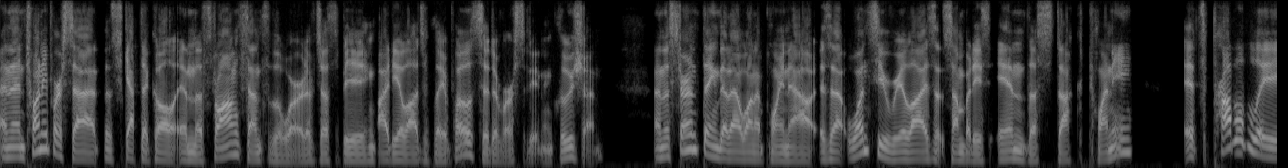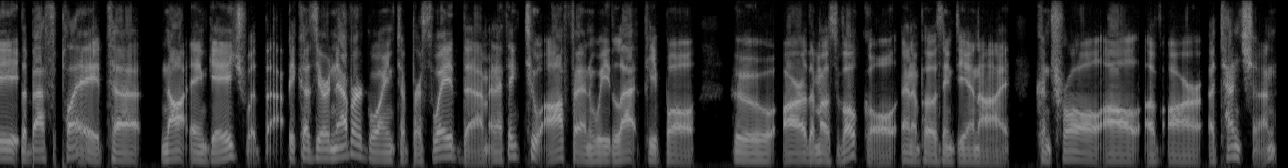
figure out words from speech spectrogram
And then 20% is skeptical in the strong sense of the word of just being ideologically opposed to diversity and inclusion. And the stern thing that I want to point out is that once you realize that somebody's in the stuck 20, it's probably the best play to not engage with them because you're never going to persuade them. And I think too often we let people who are the most vocal in opposing DNI control all of our attention.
